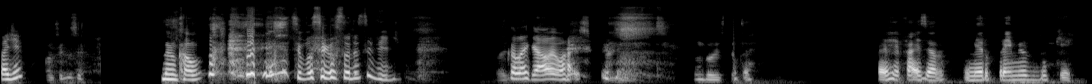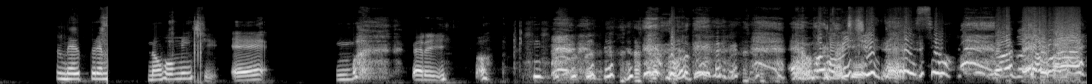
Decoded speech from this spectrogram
Pode ir? Quando você quiser. Não, calma. Se você gostou desse vídeo. Ficou legal, eu acho. Um, dois, três. Refaz ela. Primeiro prêmio do quê? Primeiro prêmio. Não vou mentir. É uma. Peraí. É uma Vou mentir. difícil. Não aguento mais.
